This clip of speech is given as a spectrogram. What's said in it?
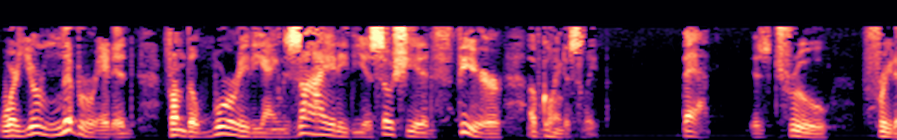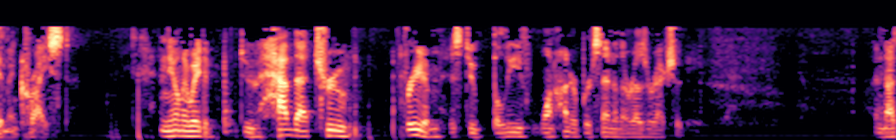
where you're liberated from the worry, the anxiety, the associated fear of going to sleep. That is true freedom in Christ. And the only way to, to have that true freedom is to believe 100% in the resurrection. And that,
